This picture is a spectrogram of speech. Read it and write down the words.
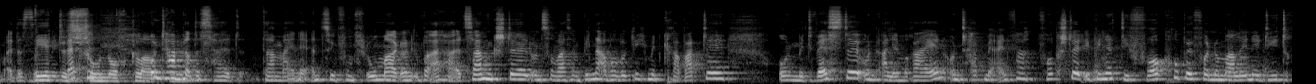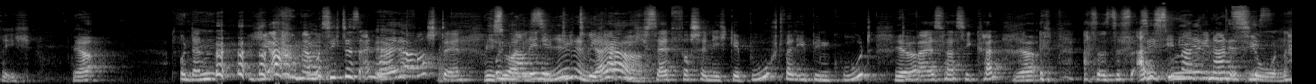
Weil das Wird es schon noch klappen, Und haben mir das halt, da meine Anzüge vom Flohmarkt und überall halt zusammengestellt und sowas. Und bin aber wirklich mit Krawatte und mit Weste und allem rein und habe mir einfach vorgestellt, ich bin jetzt die Vorgruppe von der Marlene Dietrich. Ja. Und dann, ja, man muss sich das einfach Ja, ja. vorstellen. Und Marlene Dietrich ja, ja. hat mich selbstverständlich gebucht, weil ich bin gut, die weiß, was sie kann. Also das ist Es alles ist mir- Imagination. das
